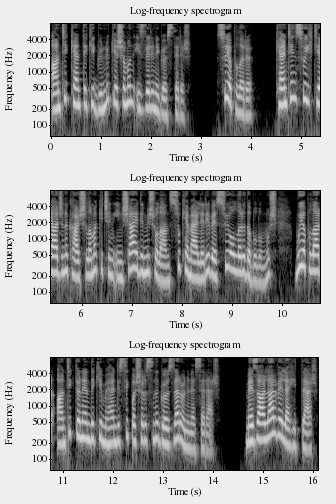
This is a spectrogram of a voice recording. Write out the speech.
antik kentteki günlük yaşamın izlerini gösterir. Su yapıları, kentin su ihtiyacını karşılamak için inşa edilmiş olan su kemerleri ve su yolları da bulunmuş, bu yapılar antik dönemdeki mühendislik başarısını gözler önüne serer. Mezarlar ve lahitler,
